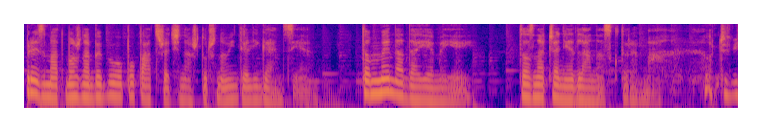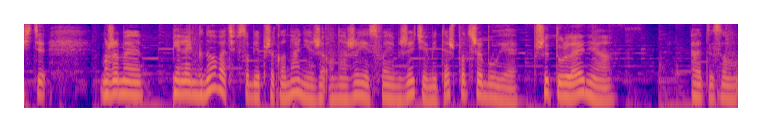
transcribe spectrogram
pryzmat można by było popatrzeć na sztuczną inteligencję. To my nadajemy jej to znaczenie dla nas, które ma. Oczywiście możemy pielęgnować w sobie przekonanie, że ona żyje swoim życiem i też potrzebuje przytulenia, ale to są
